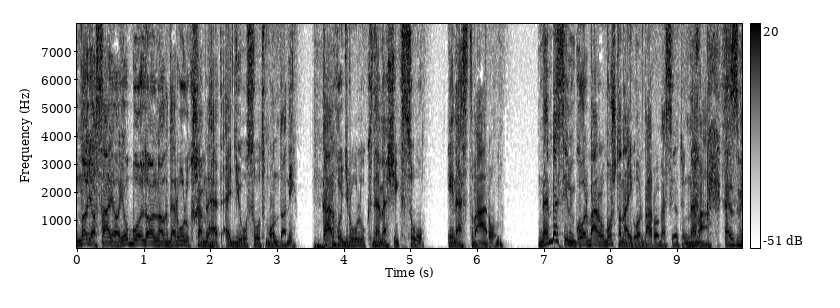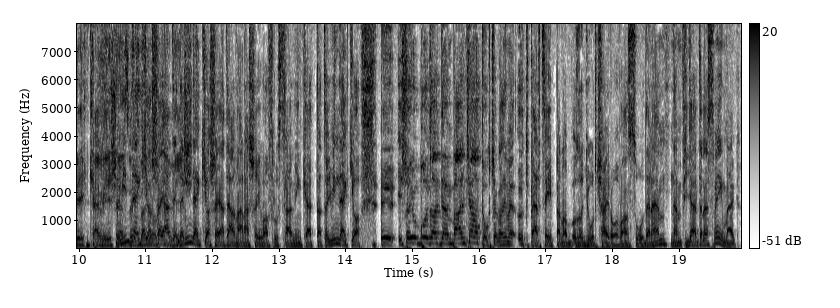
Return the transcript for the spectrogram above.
Nagy a szája a jobb oldalnak, de róluk sem lehet egy jó szót mondani. Kár, hogy róluk nem esik szó. Én ezt várom. Nem beszélünk Orbánról, mostanáig Orbánról beszéltünk, nem áll. ez még kevés. De mindenki, a saját, kevés. de mindenki a saját elvárásaival frusztrál minket. Tehát, hogy mindenki a, és a jobb oldalt nem bántjátok, csak azért, mert öt perce éppen az a Gyurcsájról van szó, de nem? Nem figyelted ezt még meg?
